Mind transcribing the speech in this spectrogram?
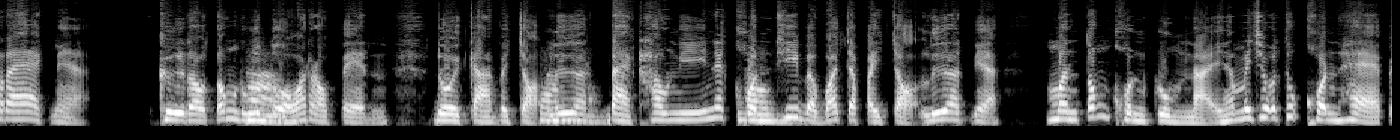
95แรกเนี่ยคือเราต้องรู้ค่ะตัวว่าเราเป็น โดยการไปเจาะใช่เลือด แต่คราวนี้เนี่ยคนใช่ที่แบบว่าจะไปเจาะเลือดเนี่ย มันต้องคนกลุ่มไหนฮะไม่ใช่ว่าทุกคนแห่ไป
